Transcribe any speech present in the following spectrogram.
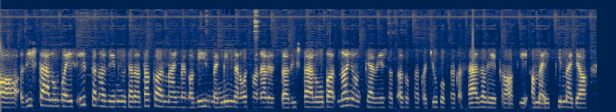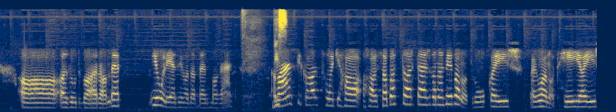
a, az istálóba, és éppen azért, miután a takarmány, meg a víz, meg minden ott van előtte az istálóba, nagyon kevés azoknak a tyúkoknak a százaléka, aki, amelyik kimegy a, a, az udvarra, mert jól érzi oda bent magát. A másik az, hogy ha, ha szabadtartásban azért van ott róka is, meg van ott héja is,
